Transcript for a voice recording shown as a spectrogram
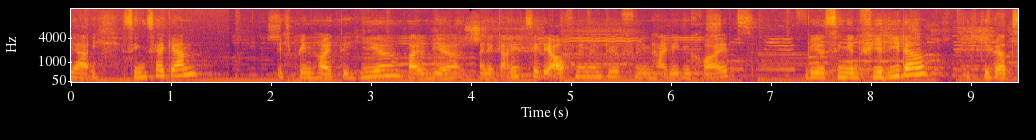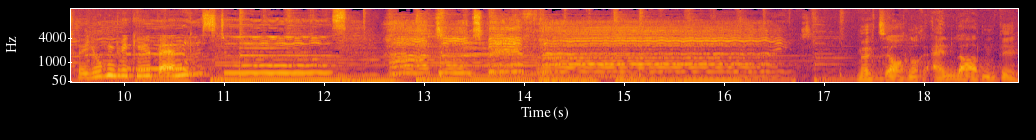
Ja, ich singe sehr gern. Ich bin heute hier, weil wir eine Dank-CD aufnehmen dürfen in Heiligenkreuz. Wir singen vier Lieder. Ich gehöre zur Jugendvigilband. Ich möchte Sie auch noch einladen, die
